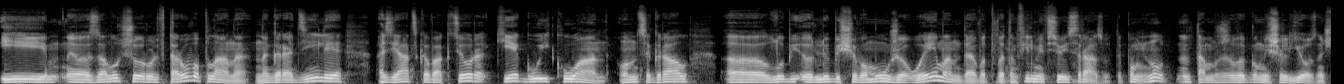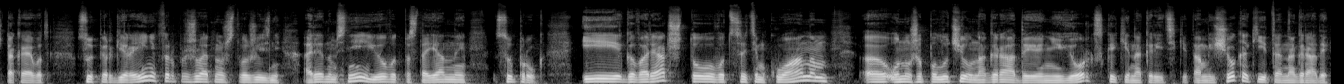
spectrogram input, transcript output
И э, за лучшую роль второго плана наградили азиатского актера Ке Гуй Куан. Он сыграл Э, любящего мужа Уэймонда вот в этом фильме все и сразу. Ты помнишь, ну, там же Мишель Йо, значит, такая вот супергероиня, которая проживает множество жизней, а рядом с ней ее вот постоянный супруг. И говорят, что вот с этим Куаном э, он уже получил награды Нью-Йоркской кинокритики, там еще какие-то награды,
